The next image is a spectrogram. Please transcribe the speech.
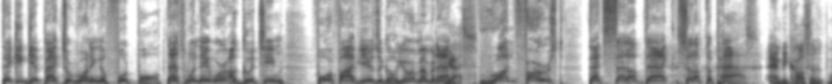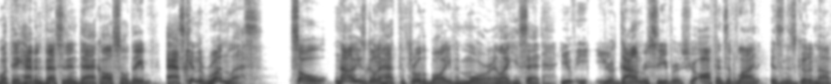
they could get back to running the football. That's when they were a good team four or five years ago. You remember that? Yes. Run first. That set up Dak, set up the pass. And because of what they have invested in Dak, also, they ask him to run less. So now he's going to have to throw the ball even more. And like you said, you you're down receivers. Your offensive line isn't as good enough.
